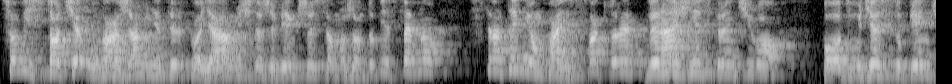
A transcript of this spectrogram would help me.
co w istocie uważam, nie tylko ja, myślę, że większość samorządów jest pewną strategią państwa, które wyraźnie skręciło po 25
